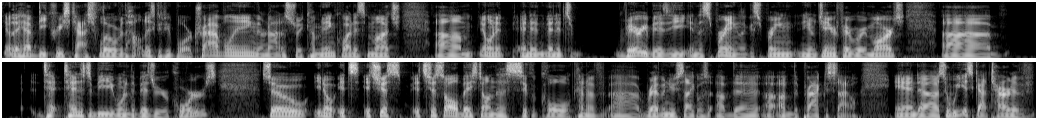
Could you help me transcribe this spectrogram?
you know they have decreased cash flow over the holidays because people are traveling they're not necessarily coming in quite as much um, you know and, it, and then it's very busy in the spring, like the spring, you know, January, February, March. Uh, T- tends to be one of the busier quarters. So you know it's it's just it's just all based on the cyclical kind of uh, revenue cycles of the uh, of the practice style. And uh, so we just got tired of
